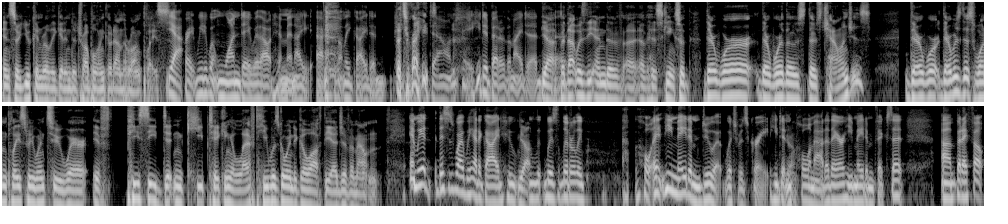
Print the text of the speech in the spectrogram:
and so you can really get into trouble and go down the wrong place Yeah, right. We went one day without him, and I accidentally guided. That's right. Down. Hey, he did better than I did. yeah but that was the end of uh, of his skiing so there were there were those those challenges there were there was this one place we went to where if PC didn't keep taking a left, he was going to go off the edge of a mountain. And we had. This is why we had a guide who Yeah. li- was literally. Whole, and he made him do it, which was great. He didn't pull him out of there. He made him fix it. Um, but I felt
